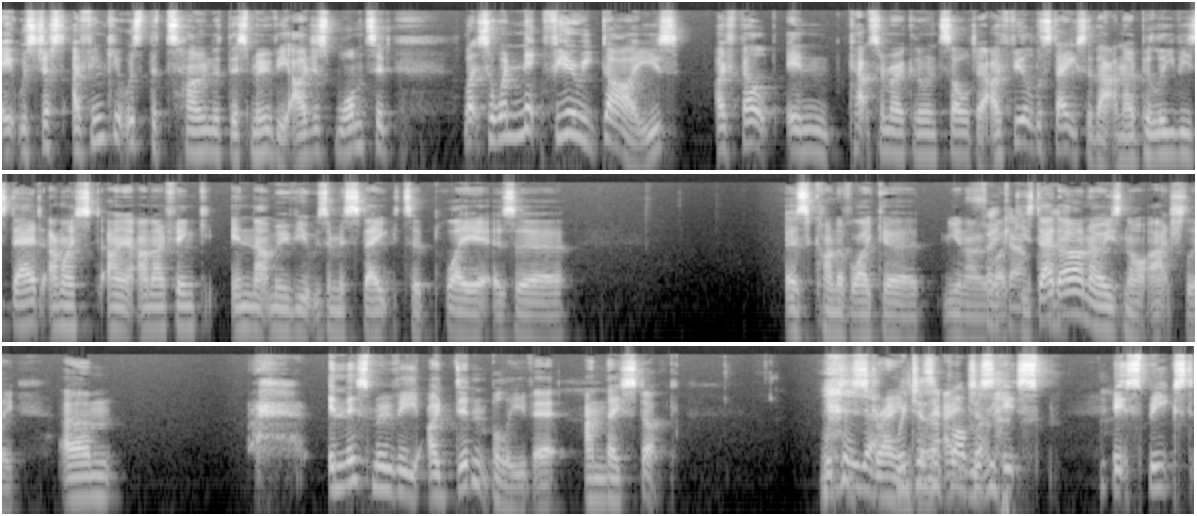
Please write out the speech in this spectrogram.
it was just, I think it was the tone of this movie. I just wanted, like, so when Nick Fury dies, I felt in Captain America: The Winter Soldier, I feel the stakes of that, and I believe he's dead. And I, I and I think in that movie it was a mistake to play it as a, as kind of like a, you know, Fake like out, he's dead. yeah. Oh no, he's not actually. Um, in this movie, I didn't believe it, and they stuck, which is Yeah, strange. which is a it- it just- problem. it's it speaks.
